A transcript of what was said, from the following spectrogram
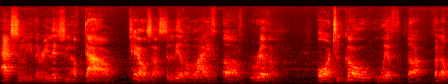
Actually, the religion of Tao tells us to live a life of rhythm or to go with the flow.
